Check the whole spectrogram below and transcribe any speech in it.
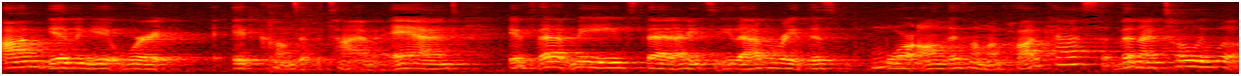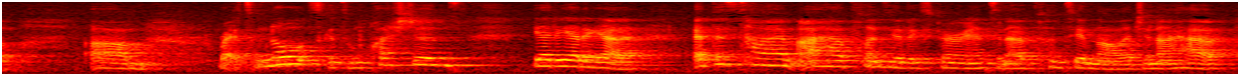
I'm giving it where it, it comes at the time. And if that means that I need to elaborate this more on this on my podcast, then I totally will um, write some notes, get some questions, yada, yada, yada. At this time, I have plenty of experience and I have plenty of knowledge and I have,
